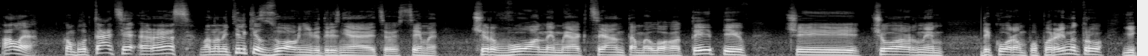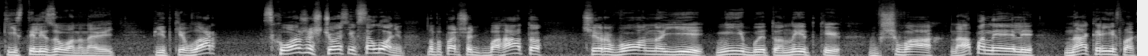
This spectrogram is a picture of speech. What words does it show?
Але комплектація RS вона не тільки ззовні відрізняється ось цими червоними акцентами логотипів чи чорним декором по периметру, який стилізовано навіть під кевлар. Схоже, щось і в салоні. Ну, по-перше, багато червоної, нібито нитки в швах на панелі, на кріслах.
